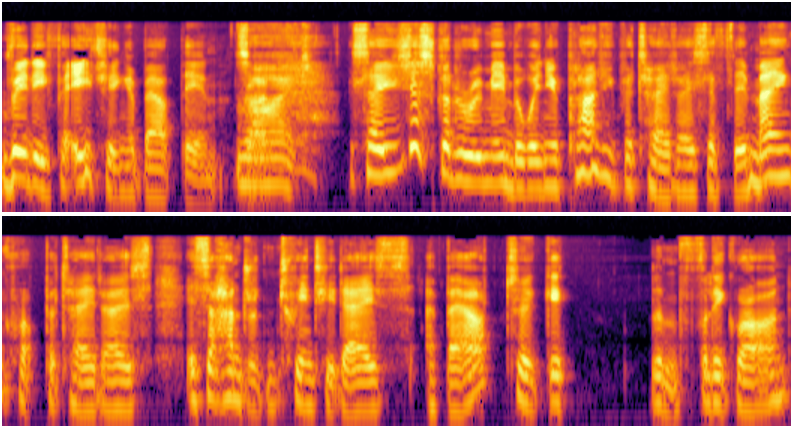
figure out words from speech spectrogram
ready for eating about then. So, Right. So you just got to remember when you're planting potatoes, if they're main crop potatoes, it's 120 days about to get them fully grown.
